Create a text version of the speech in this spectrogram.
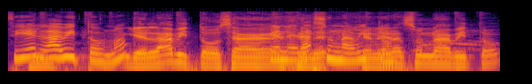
sí el hábito no Y el hábito, o sea, Generas gener- un hábito. generas un hábito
